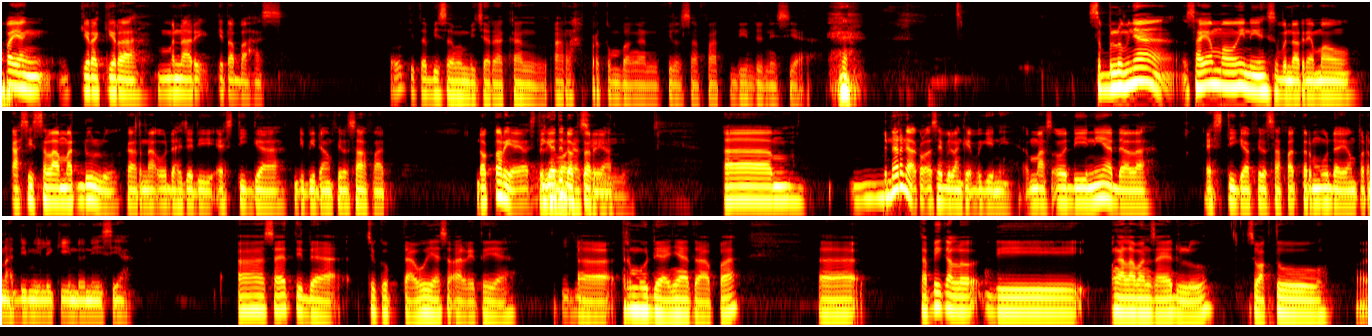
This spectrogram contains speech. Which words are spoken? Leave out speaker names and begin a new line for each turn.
Apa yang kira-kira menarik kita bahas?
Oh, kita bisa membicarakan arah perkembangan filsafat di Indonesia.
Sebelumnya saya mau ini sebenarnya mau kasih selamat dulu karena udah jadi S3 di bidang filsafat. Dokter ya, S3 itu dokter ya. Um, benar nggak kalau saya bilang kayak begini? Mas Odi ini adalah S3 filsafat termuda yang pernah dimiliki Indonesia.
Uh, saya tidak cukup tahu ya soal itu ya uh, termudanya atau apa. Uh, tapi kalau di pengalaman saya dulu, sewaktu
